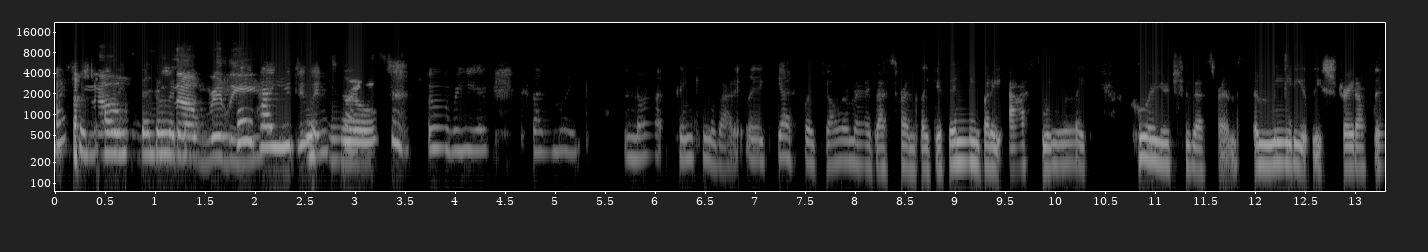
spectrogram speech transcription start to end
Uh, I should no, probably send a little. No, really. Hey, how you doing? over here, because I'm like not thinking about it. Like, yes, like y'all are my best friends. Like, if anybody asks me, like, who are your two best friends? Immediately, straight off the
